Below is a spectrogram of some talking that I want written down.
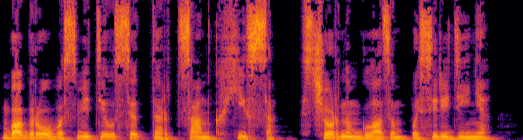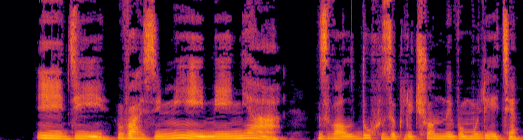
багрово светился Терцанг Хисса с черным глазом посередине. «Иди, возьми меня!» — звал дух, заключенный в амулете.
